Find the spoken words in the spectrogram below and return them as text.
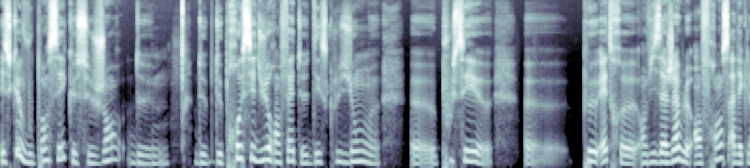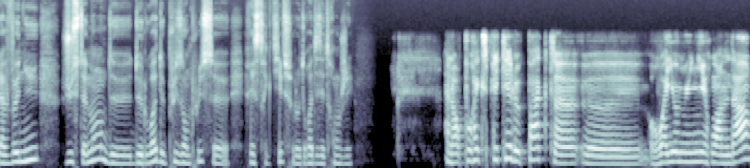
Est-ce que vous pensez que ce genre de procédure en fait d'exclusion poussée peut être envisageable en France avec la venue justement de, lois de plus en plus restrictives sur le droit des étrangers. Alors, pour expliquer le pacte euh, Royaume-Uni-Rwanda,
